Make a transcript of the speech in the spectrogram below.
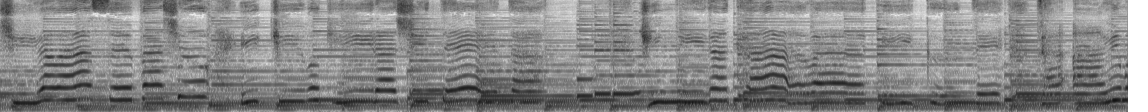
幸せ場所息を切らしてた。君が可愛くて他愛も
